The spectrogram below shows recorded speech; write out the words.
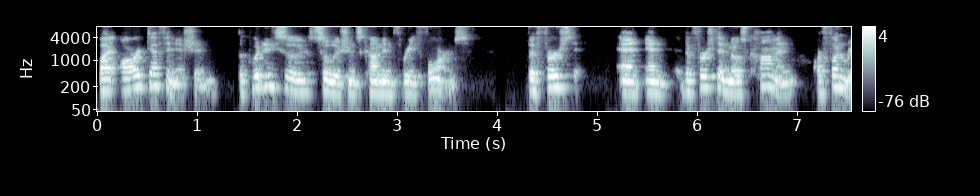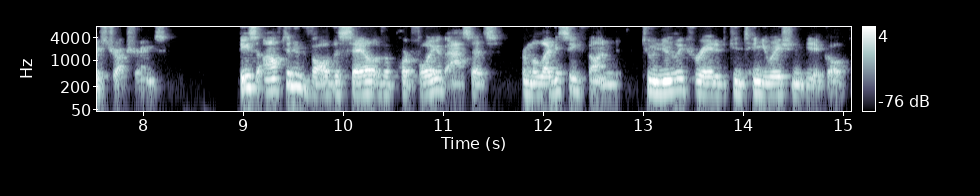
By our definition, liquidity solutions come in three forms. The first and, and the first and most common are fund restructurings. These often involve the sale of a portfolio of assets from a legacy fund to a newly created continuation vehicle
